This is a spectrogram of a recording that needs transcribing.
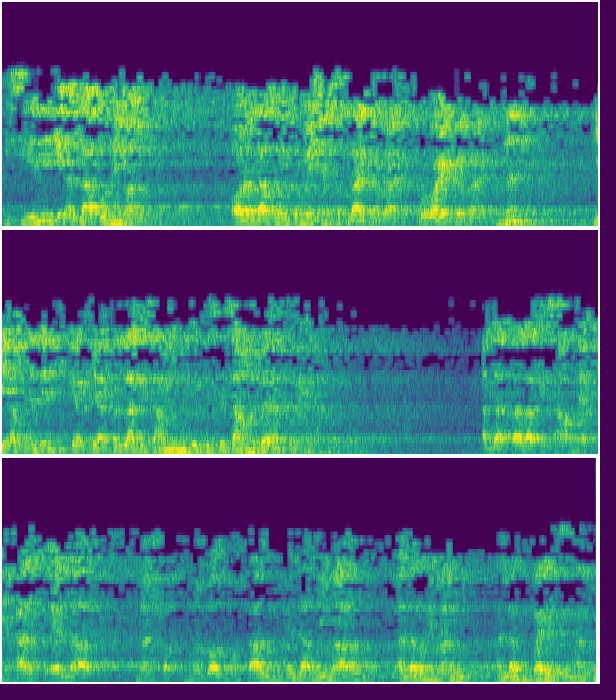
اس لیے نہیں کہ اللہ کو نہیں معلوم اور اللہ کو انفارمیشن سپلائی کر رہا ہے پرووائڈ کر رہا ہے۔ نہیں، یہ اپنے دل کی کیفیات اللہ کے سامنے مجھے کس کے سامنے بیان کرے گا؟ اللہ تعالیٰ کے سامنے اپنی حالت کو اللہ، میں میں بہت محتاج ہوں اللہ، بیمار ہوں۔ اللہ کو نہیں معلوم؟ اللہ کو پہلے سے معلوم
